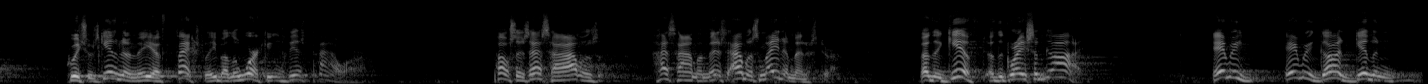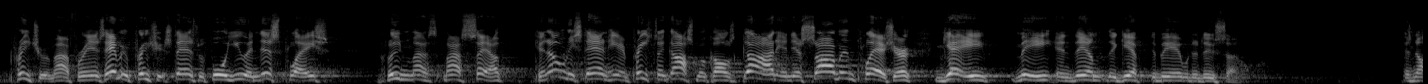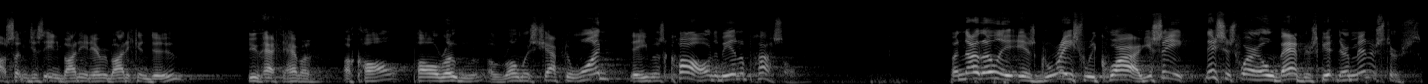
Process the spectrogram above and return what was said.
which was given to me effectually by the working of his power. Paul says, That's how I was, that's how I'm a minister. I was made a minister by the gift of the grace of God. Every, every God given preacher, my friends, every preacher that stands before you in this place including my, myself, can only stand here and preach the gospel because God, in His sovereign pleasure, gave me and them the gift to be able to do so. It's not something just anybody and everybody can do. You have to have a, a call. Paul wrote in uh, Romans chapter 1 that he was called to be an apostle. But not only is grace required, you see, this is where old Baptists get their ministers.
